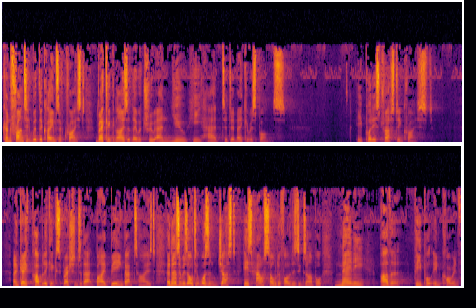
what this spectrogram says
confronted with the claims of Christ, recognized that they were true, and knew he had to make a response. He put his trust in Christ and gave public expression to that by being baptized. And as a result, it wasn't just his household who followed his example, many other people in Corinth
